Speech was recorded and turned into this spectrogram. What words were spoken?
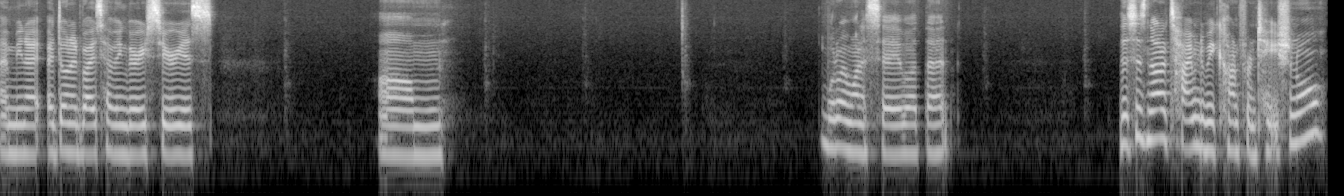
i mean i, I don't advise having very serious um what do i want to say about that? This is not a time to be confrontational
